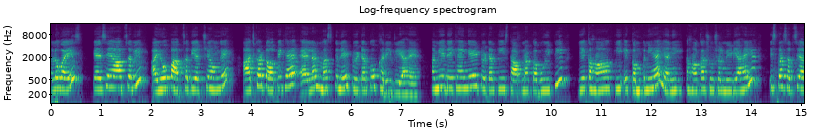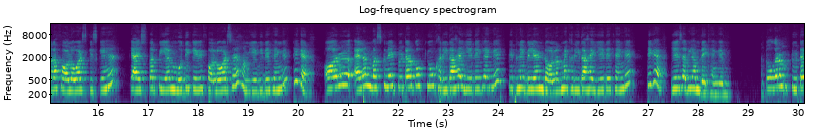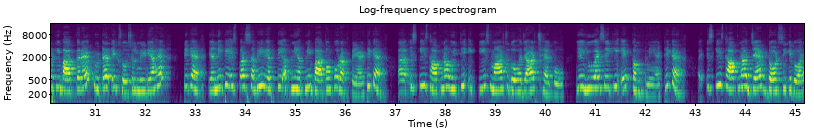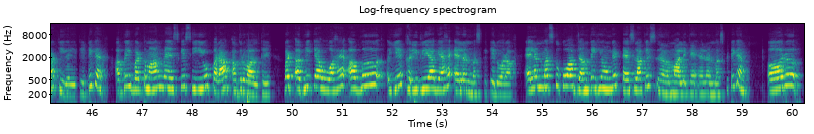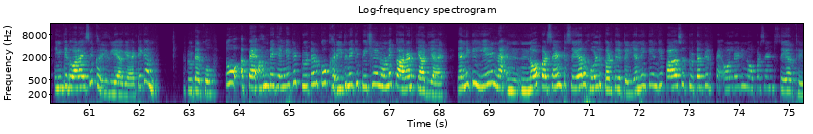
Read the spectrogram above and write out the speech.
Hello guys कैसे हैं आप सभी? आई होप आप सभी अच्छे होंगे। आज का टॉपिक है एलन मस्क ने ट्विटर को खरीद लिया है। हम ये देखेंगे ट्विटर की स्थापना कब हुई थी, ये कहाँ की एक कंपनी है, यानी कहाँ का सोशल मीडिया है ये, इस पर सबसे ज़्यादा फॉलोअर्स किसके हैं? क्या इस पर पीएम मोदी के भी फॉलोअर्स हैं, हम ये भी देखेंगे, ठीक है? और एलन मस्क ने ट्विटर को क्यों खरीदा है, ये देखेंगे। कितने बिलियन डॉलर में खरीदा है, ये देखेंगे, ठीक है? ये सभी हम देखेंगे। तो अगर हम ट्विटर की बात करें ट्विटर एक सोशल मीडिया है, ठीक है? यानी कि इस पर सभी व्यक्ति अपनी अपनी बातों को रखते हैं, ठीक है? इसकी स्थापना हुई थी 21 मार्च 2006 को। ये यूएसए की एक कंपनी है, ठीक है? इसकी स्थापना जैक डॉर्सी के द्वारा की गई थी, ठीक है? अभी वर्तमान में इसके सीईओ पराग अग्रवाल थे। बट अभी क्या हुआ है? अब ये खरीद लिया गया है एलन मस्क के द्वारा। एलन मस्क को आप जानते ही होंगे टेस्ला के मालिक हैं एलन मस्क ठीक है? और इनके द्वारा इसे खरीद लिया गया है, ठीक है? ट्विटर को। तो हम देखेंगे कि ट्विटर को खरीदने के पीछे इन्होंने कारण क्या दिया है? यानी कि ये नौ परसेंट शेयर होल्ड करते थे। यानी कि इनके पास ट्विटर के ऑलरेडी नौ परसेंट शेयर थे।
